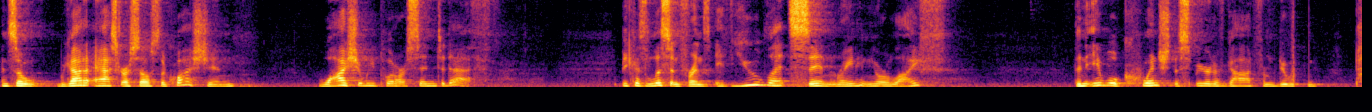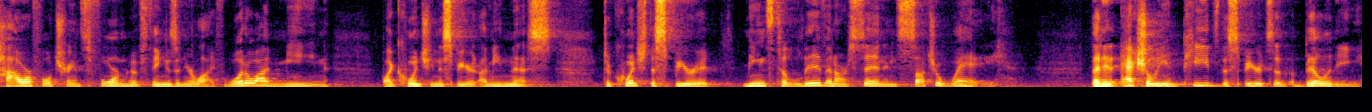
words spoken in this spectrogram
And so we got to ask ourselves the question why should we put our sin to death? Because listen, friends, if you let sin reign in your life, then it will quench the Spirit of God from doing powerful, transformative things in your life. What do I mean by quenching the Spirit? I mean this to quench the Spirit means to live in our sin in such a way that it actually impedes the Spirit's ability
